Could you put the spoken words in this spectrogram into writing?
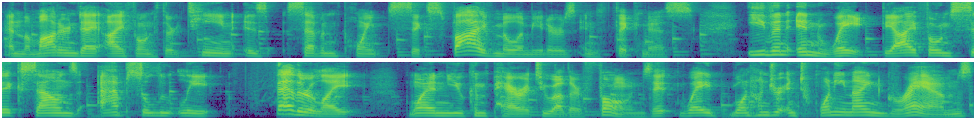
and the modern day iPhone 13 is 7.65 millimeters in thickness. Even in weight, the iPhone 6 sounds absolutely feather light when you compare it to other phones. It weighed 129 grams,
